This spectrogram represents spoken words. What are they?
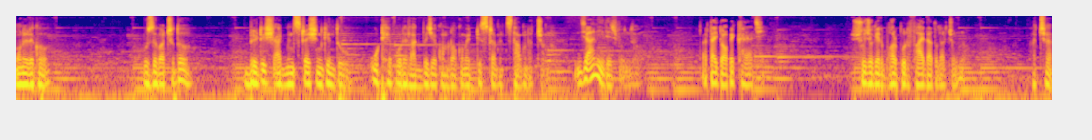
মনে রেখো বুঝতে পারছ তো? ব্রিটিশ অ্যাডমিনিস্ট্রেশন কিন্তু উঠে পড়ে লাগবে যে কোনো রকমের ডিস্টার্বেন্স স্থাপনের জন্য। জানি দেশবন্ধু আর তাই তো অপেক্ষায় আছি। সুযোগের ভরপুর ফায়দা তোলার জন্য। আচ্ছা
